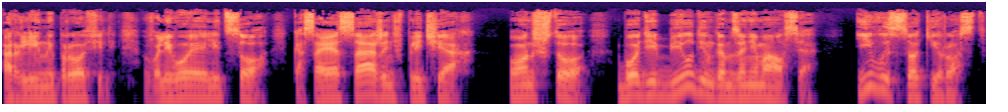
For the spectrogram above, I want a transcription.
Орлиный профиль, волевое лицо, косая сажень в плечах. Он что, бодибилдингом занимался? И высокий рост.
